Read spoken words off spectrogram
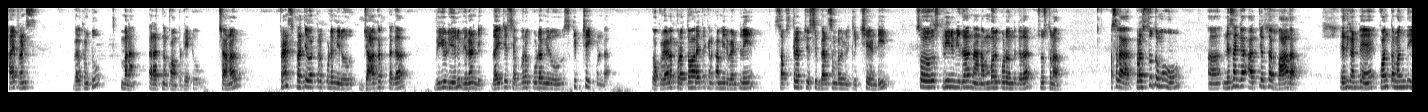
హాయ్ ఫ్రెండ్స్ వెల్కమ్ టు మన రత్నం కాంపిటేటివ్ ఛానల్ ఫ్రెండ్స్ ప్రతి ఒక్కరు కూడా మీరు జాగ్రత్తగా వీడియోని వినండి. దయచేసి ఎవ్వరు కూడా మీరు స్కిప్ చేయకుండా. ఒకవేళ క్రొత్త వారైతే కనుక మీరు వెంటనే సబ్స్క్రైబ్ చేసి బెల్ సింబల్ మీరు క్లిక్ చేయండి. సో స్క్రీన్ మీద నా నంబర్ కూడా ఉంది కదా చూస్తున్నారు. అసలు ప్రస్తుతము నిజంగా అత్యంత బాధ. ఎందుకంటే కొంతమంది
